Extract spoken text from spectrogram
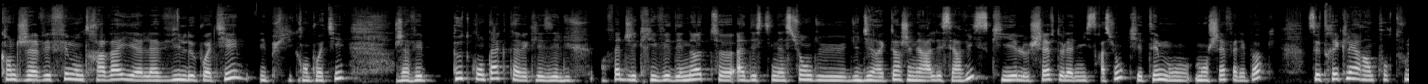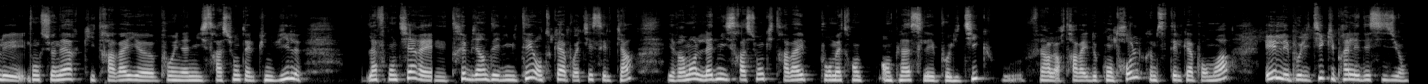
quand j'avais fait mon travail à la ville de Poitiers et puis Grand Poitiers, j'avais peu de contact avec les élus. En fait, j'écrivais des notes euh, à destination du, directeur général des services, qui est le chef de l'administration, qui était mon, mon chef à l'époque. C'est très clair hein, pour tous les fonctionnaires qui travaillent euh, pour une administration telle qu'une ville la frontière est très bien délimitée. En tout cas, à Poitiers, c'est le cas. Il y a vraiment l'administration qui travaille pour mettre en, place les politiques, ou faire leur travail de contrôle, comme c'était le cas pour moi, et les politiques qui prennent les décisions.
